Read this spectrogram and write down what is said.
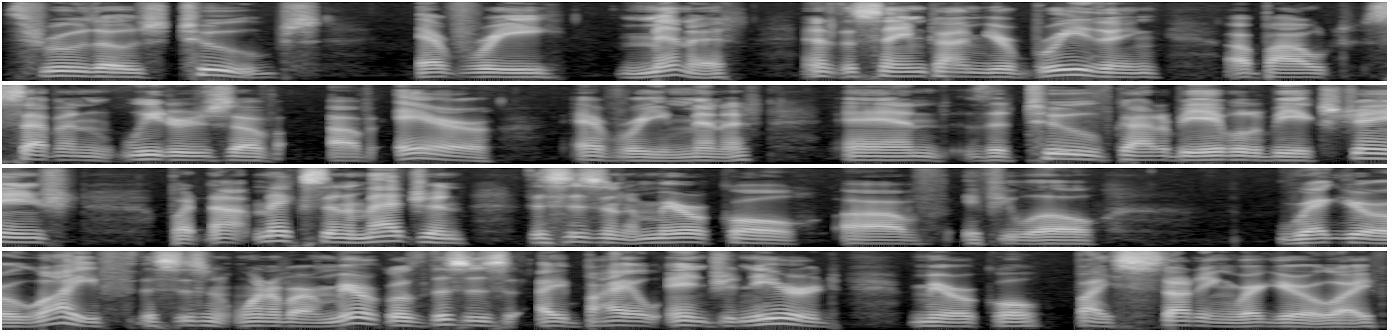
through those tubes every minute, and at the same time you're breathing about seven liters of, of air every minute, and the two have got to be able to be exchanged but not mixed. And imagine this isn't a miracle of, if you will, regular life. This isn't one of our miracles. This is a bioengineered miracle by studying regular life.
